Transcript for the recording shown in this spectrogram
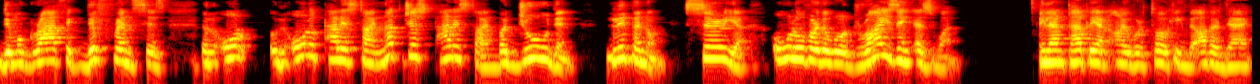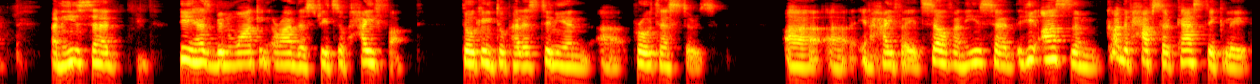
demographic differences in all in all of palestine not just palestine but jordan lebanon syria all over the world rising as one. Ilan Pappé and I were talking the other day, and he said he has been walking around the streets of Haifa talking to Palestinian uh, protesters uh, uh, in Haifa itself. And he said, he asked them kind of half sarcastically,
